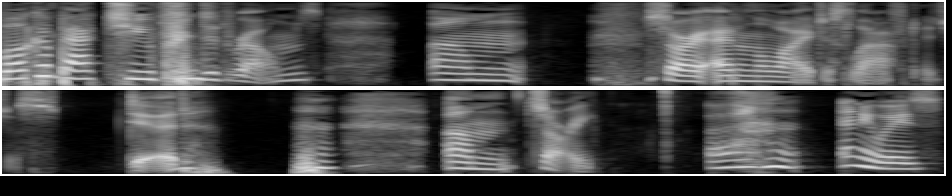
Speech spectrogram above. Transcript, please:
welcome back to Printed Realms. Um, sorry, I don't know why I just laughed. I just did. um, sorry. Uh, anyways,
